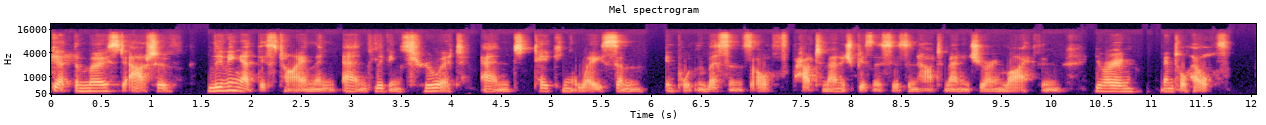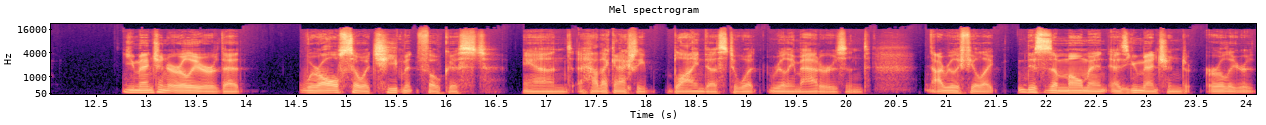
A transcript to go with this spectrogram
get the most out of living at this time and, and living through it and taking away some important lessons of how to manage businesses and how to manage your own life and your own mental health. You mentioned earlier that we're all so achievement focused and how that can actually blind us to what really matters. And I really feel like this is a moment, as you mentioned earlier,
